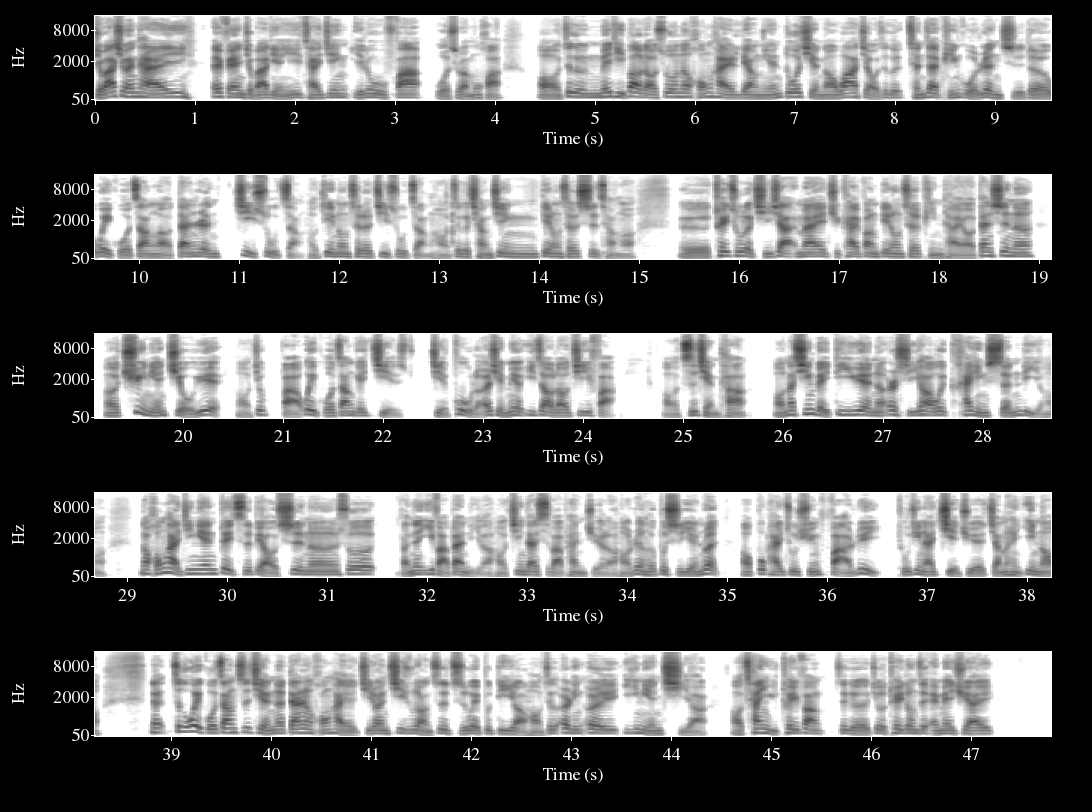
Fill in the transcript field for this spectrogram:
九八新闻台 FM 九八点一财经一路发，我是阮慕驊。哦，这个媒体报道说呢，鸿海两年多前呢、啊，挖角这个曾在苹果任职的魏国璋啊，担任技术长，好，电动车的技术长哈，这个抢进电动车市场啊，呃，推出了旗下 MIH 开放电动车平台啊，但是呢，呃，去年九月哦，就把魏国璋给解解雇了，而且没有依照劳基法哦资遣他。哦，那新北地院呢，二十一号会开庭审理哈。那红海今天对此表示呢，说反正依法办理了哈，静待司法判决了哈。任何不实言论，哦，不排除循法律途径来解决，讲得很硬哦。那这个魏国璋之前呢，担任红海集团技术长，这个职位不低了哈。这个二零二一年起啊，哦，参与推放这个就推动这 MHI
